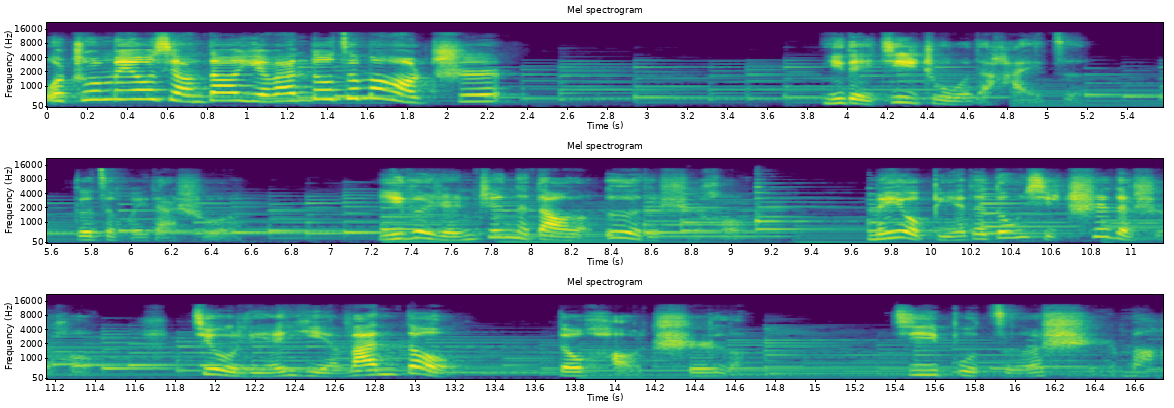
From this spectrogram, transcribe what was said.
我从没有想到野豌豆这么好吃。”你得记住，我的孩子，鸽子回答说：“一个人真的到了饿的时候，没有别的东西吃的时候，就连野豌豆都好吃了。饥不择食嘛。”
